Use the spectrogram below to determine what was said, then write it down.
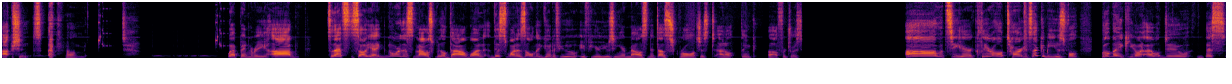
options. um, weaponry. Um, so that's so yeah. Ignore this mouse wheel down one. This one is only good if you if you're using your mouse, and it does scroll. Just I don't think uh, for joystick. Uh, let's see here. Clear all targets. That could be useful. We'll make, you know what, I will do this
